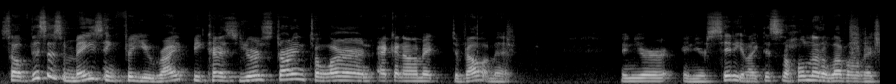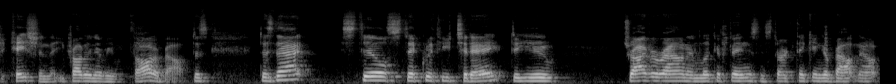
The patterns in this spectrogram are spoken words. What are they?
So this is amazing for you, right? Because you're starting to learn economic development in your in your city. Like this is a whole nother level of education that you probably never even thought about. Does does that still stick with you today? Do you drive around and look at things and start thinking about now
